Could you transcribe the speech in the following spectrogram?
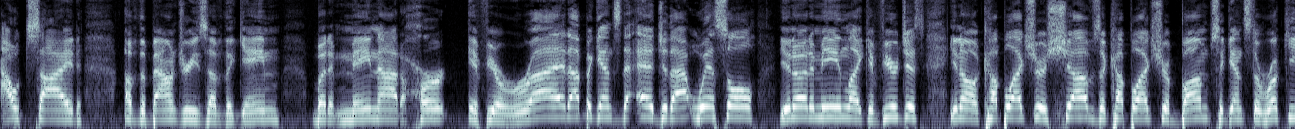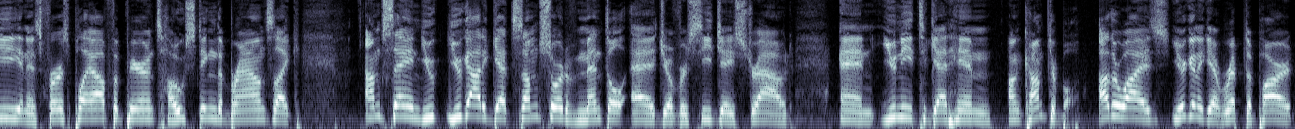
outside of the boundaries of the game, but it may not hurt if you're right up against the edge of that whistle. You know what I mean? Like if you're just, you know, a couple extra shoves, a couple extra bumps against the rookie in his first playoff appearance hosting the Browns, like I'm saying you you got to get some sort of mental edge over CJ Stroud and you need to get him uncomfortable. Otherwise, you're going to get ripped apart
